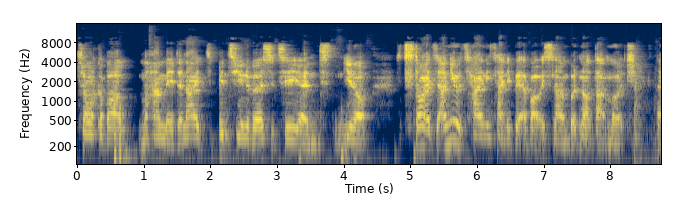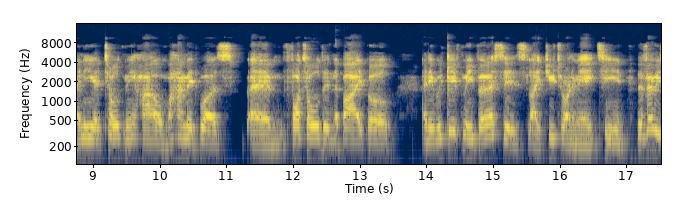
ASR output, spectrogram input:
talk about Muhammad, and I'd been to university, and you know, started. To, I knew a tiny, tiny bit about Islam, but not that much. And he had told me how Muhammad was um, foretold in the Bible, and he would give me verses like Deuteronomy 18, the very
